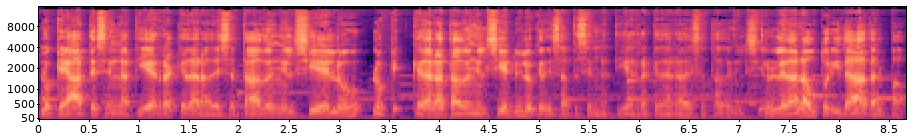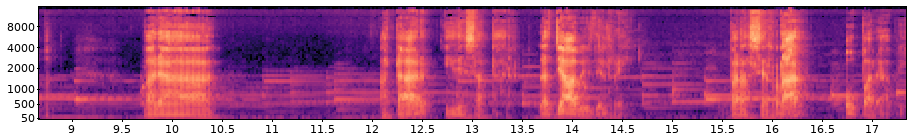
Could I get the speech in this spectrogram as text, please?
Lo que ates en la tierra quedará desatado en el cielo, lo que quedará atado en el cielo y lo que desates en la tierra quedará desatado en el cielo. Le da la autoridad al Papa para atar y desatar las llaves del reino, para cerrar o para abrir.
